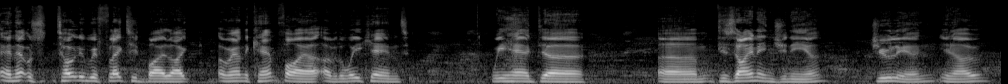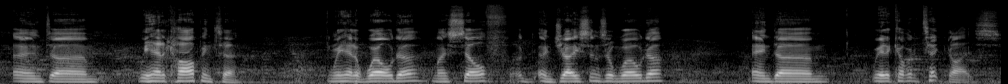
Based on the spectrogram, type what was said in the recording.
and that was totally reflected by like around the campfire over the weekend. We had uh, um, design engineer Julian, you know, and um, we had a carpenter. We had a welder, myself, and Jason's a welder, and um, we had a couple of tech guys.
